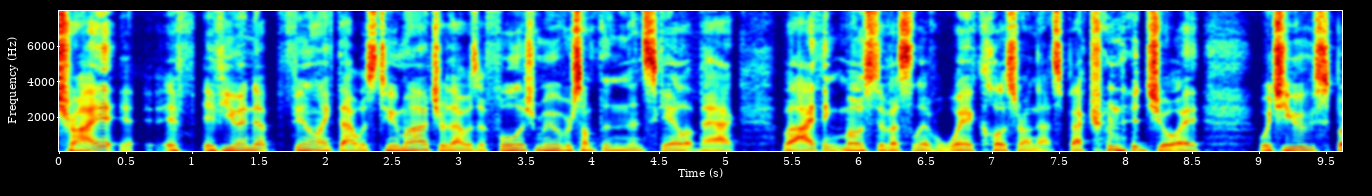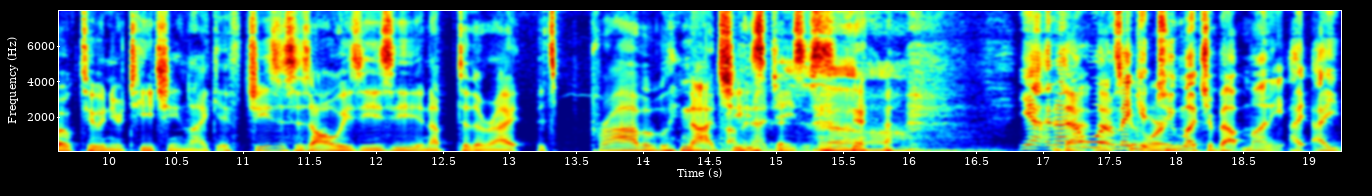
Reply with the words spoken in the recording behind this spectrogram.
try it. If if you end up feeling like that was too much or that was a foolish move or something, then scale it back. But I think most of us live way closer on that spectrum to joy, which you spoke to in your teaching. Like if Jesus is always easy and up to the right, it's probably not Probably Jesus. not Jesus. Oh. Yeah, and I That- don't want to make it word. too much about money. I, I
